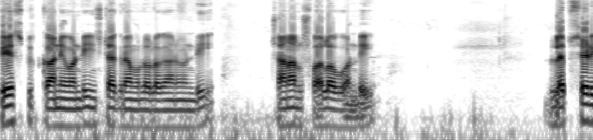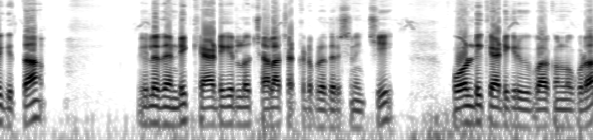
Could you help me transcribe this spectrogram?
ఫేస్బుక్ కానివ్వండి ఇన్స్టాగ్రామ్లలో కానివ్వండి ఛానల్ ఫాలో అవ్వండి. లెఫ్ట్ సైడ్ గిత్త వీళ్ళదండి కేటగిరీలో చాలా చక్కటి ప్రదర్శన ఇచ్చి ఓల్డ్ కేటగిరీ విభాగంలో కూడా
